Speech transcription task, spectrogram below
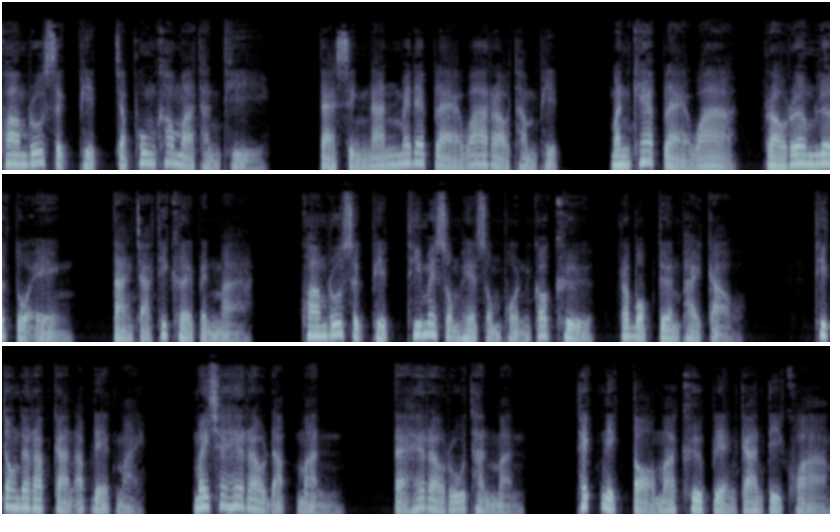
ความรู้สึกผิดจะพุ่งเข้ามาทันที แต่สิ่งนั้นไม่ได้แปลว่าเราทำผิด มันแค่แปลว่า เราเริ่มเลือกตัวเอง ต่างจากที่เคยเป็นมา ความรู้สึกผิดที่ไม่สมเหตุสมผลก็คือ ระบบเตือนภัยเก่า ที่ต้องได้รับการอัปเดตใหม่ ไม่ใช่ให้เราดับมัน แต่ให้เรารู้ทันมัน เทคนิคต่อมาคือเปลี่ยนการตีความ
